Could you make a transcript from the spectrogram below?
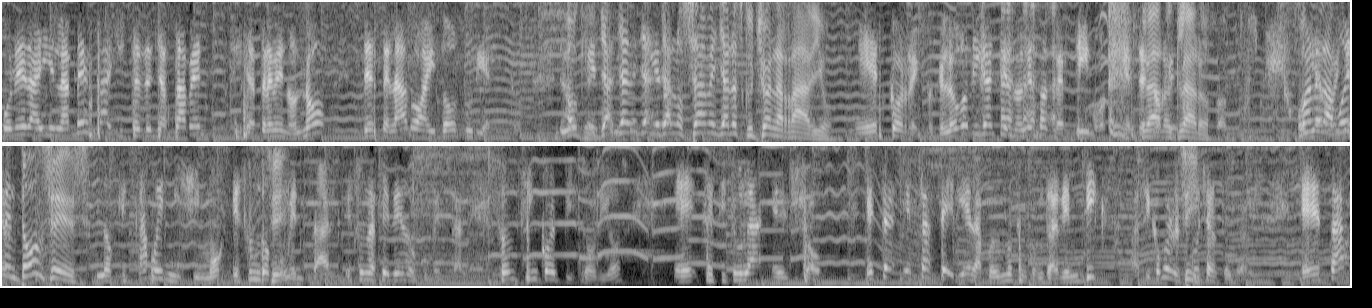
poner ahí en la mesa y ustedes ya saben si se atreven o no. De este lado hay dos Urielitos. Lo Ok, que ya, ya, ya, ya lo sabe, ya lo escuchó en la radio. Es correcto, que luego digan que no les advertimos. que Claro, claro. ¿Cuál Oye, es la buena entonces? Lo que está buenísimo es un ¿Sí? documental, es una serie documental. Son cinco episodios. eh, se titula El Show. Esta, esta serie la podemos encontrar en VIX, así como lo Sí. escuchan, señores. Esta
